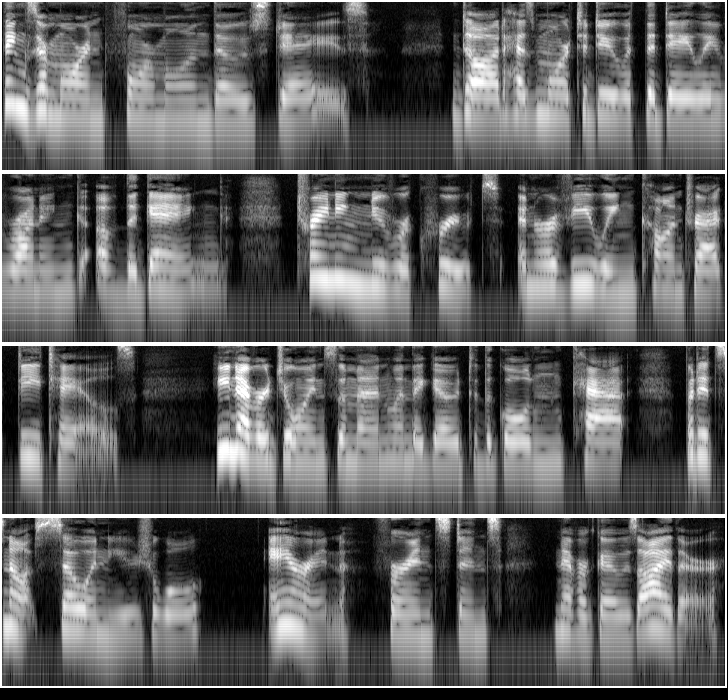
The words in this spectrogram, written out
Things are more informal in those days. Daud has more to do with the daily running of the gang, training new recruits, and reviewing contract details. He never joins the men when they go to the Golden Cat, but it's not so unusual. Aaron, for instance, never goes either.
